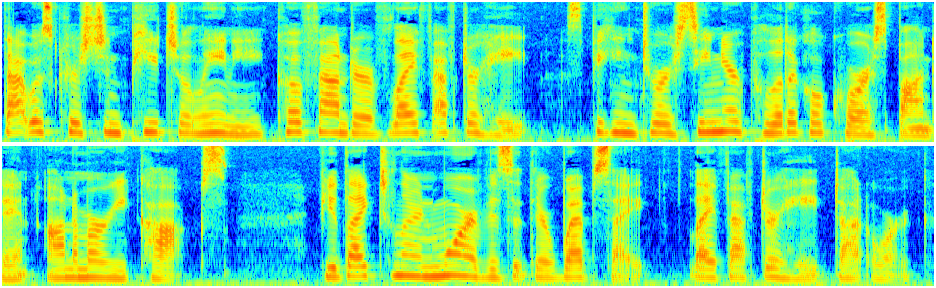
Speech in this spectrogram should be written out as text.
That was Christian Picciolini, co-founder of Life After Hate, speaking to our senior political correspondent Ana Marie Cox. If you'd like to learn more, visit their website, lifeafterhate.org.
